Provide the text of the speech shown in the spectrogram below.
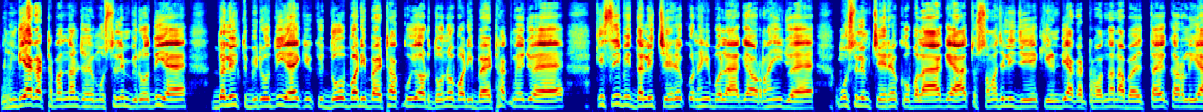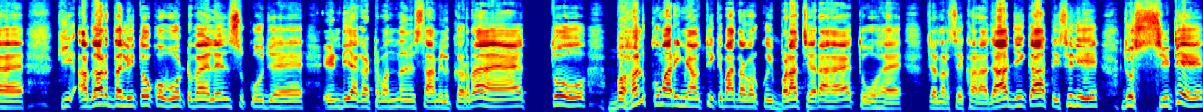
इंडिया गठबंधन जो है मुस्लिम विरोधी है, दलित विरोधी है, क्योंकि दो बड़ी बैठक हुई और दोनों बड़ी बैठक में जो है किसी भी दलित चेहरे को नहीं बुलाया गया और नहीं जो है मुस्लिम चेहरे को बुलाया गया। तो समझ लीजिए कि इंडिया गठबंधन अब तय कर लिया है कि अगर दलितों को वोट बैलेंस को जो है इंडिया गठबंधन में शामिल कर रहा है तो बहन कुमारी म्यावती के बाद अगर कोई बड़ा चेहरा है तो वो है चंद्रशेखर आज़ाद जी का। तो इसलिए जो सीटें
